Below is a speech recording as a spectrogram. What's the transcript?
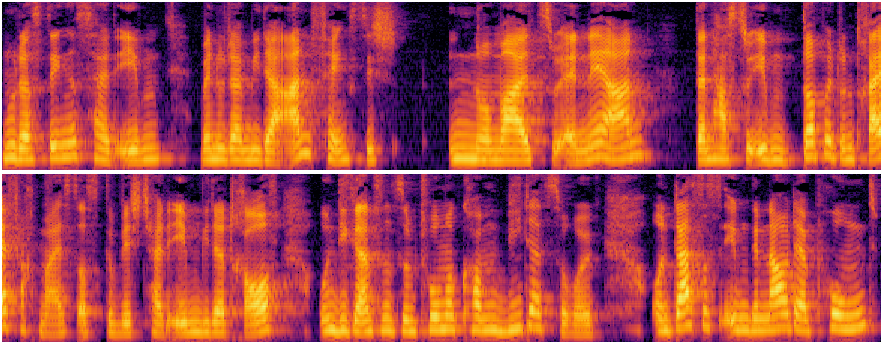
Nur das Ding ist halt eben, wenn du dann wieder anfängst, dich normal zu ernähren, dann hast du eben doppelt und dreifach meist das Gewicht halt eben wieder drauf und die ganzen Symptome kommen wieder zurück. Und das ist eben genau der Punkt,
